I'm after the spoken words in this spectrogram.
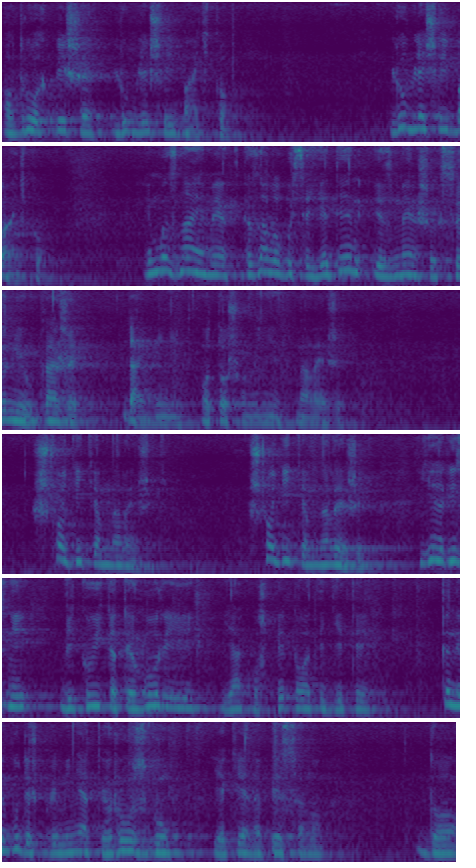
а в других пише люблячий батько. Люблячий батько. І ми знаємо, казало бися, один із менших синів каже, дай мені ото, що мені належить. Що дітям належить? Що дітям належить? Є різні вікові категорії, як воспитувати дітей. Ти не будеш приміняти розгу, яке написано до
